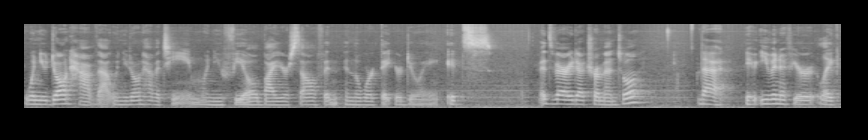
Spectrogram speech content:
when you don't have that, when you don't have a team, when you feel by yourself in, in the work that you're doing, it's it's very detrimental that if, even if you're like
